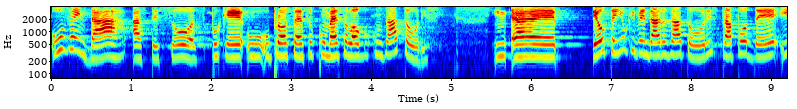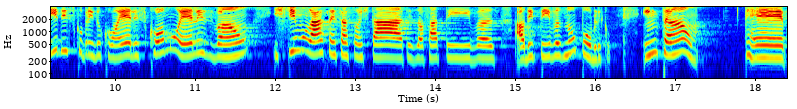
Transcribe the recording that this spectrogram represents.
o vendar as pessoas, porque o, o, processo começa logo com os atores. É, eu tenho que vendar os atores para poder ir descobrindo com eles como eles vão estimular sensações táteis, olfativas, auditivas no público. Então, é,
